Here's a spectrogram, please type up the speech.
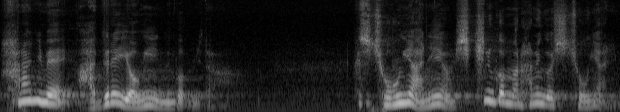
하나님의 아들의 영이 있는 겁니다. 그래서 종이 아니에요. 시키는 것만 하는 것이 종이 아닙니다.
